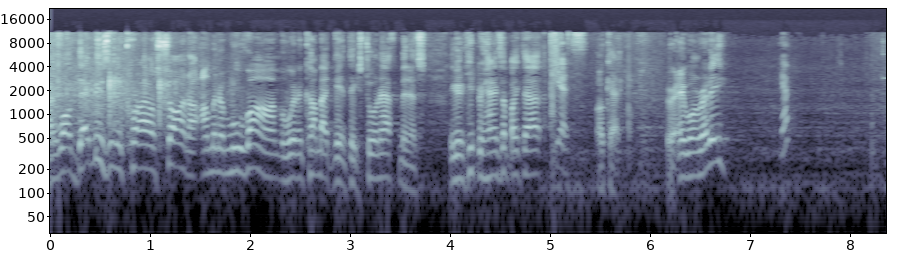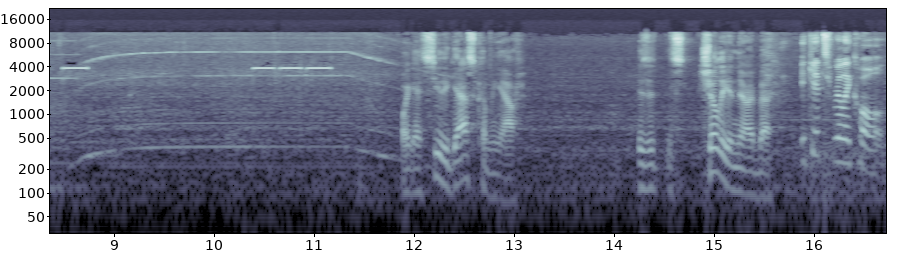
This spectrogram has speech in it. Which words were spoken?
And while Debbie's in the cryo sauna, I'm going to move on, but we're going to come back again. It takes two and a half minutes. You're going to keep your hands up like that? Yes. Okay. Everyone ready? Yep. Oh, I can see the gas coming out. Is it? It's chilly in there, I bet. It gets really cold.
